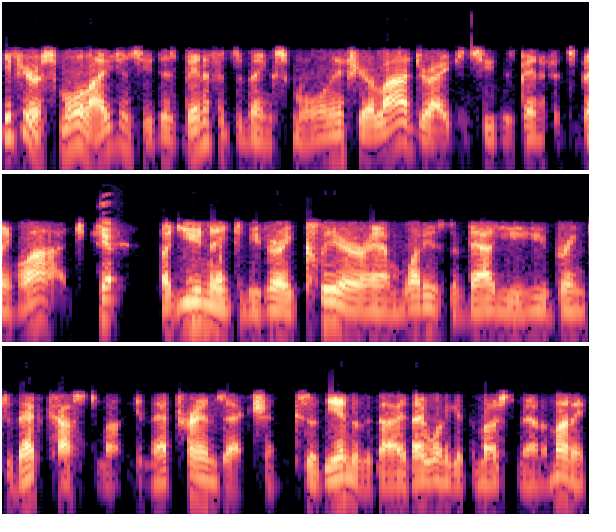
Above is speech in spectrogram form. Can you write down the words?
if you're a small agency, there's benefits of being small, and if you're a larger agency, there's benefits of being large. Yep. But you need to be very clear around what is the value you bring to that customer in that transaction, because at the end of the day, they want to get the most amount of money.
